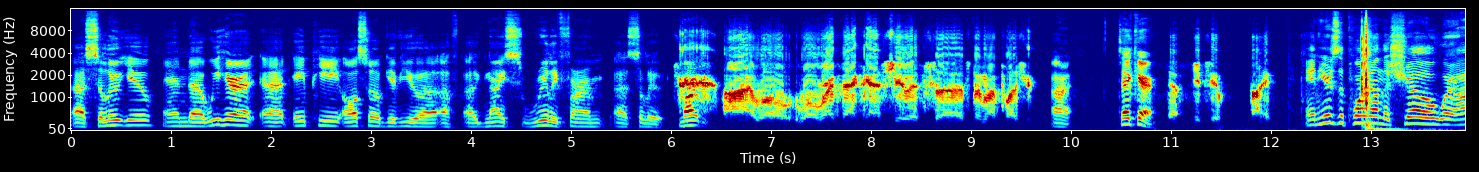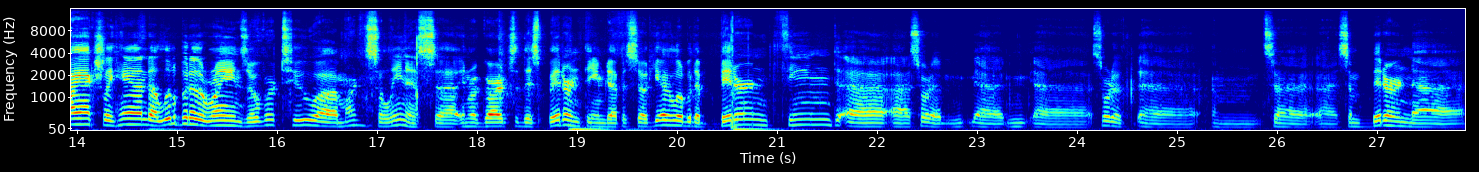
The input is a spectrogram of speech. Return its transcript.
uh, salute you, and uh, we here at, at AP also give you a, a, a nice, really firm uh, salute. Martin, All right, well, well, right back at you. It's uh, it's been my pleasure. all right, take care. Yeah, you too. Bye. And here's the point on the show where I actually hand a little bit of the reins over to uh, Martin Salinas uh, in regards to this Bittern themed episode. He has a little bit of Bittern themed, uh, uh, sort of, uh, uh, sort of, uh, um, so, uh, some Bittern uh,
